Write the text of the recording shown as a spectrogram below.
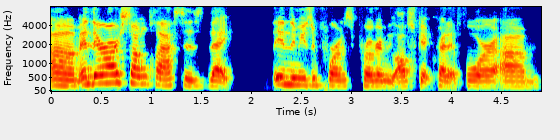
Um, and there are some classes that in the music performance program you also get credit for. Um,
